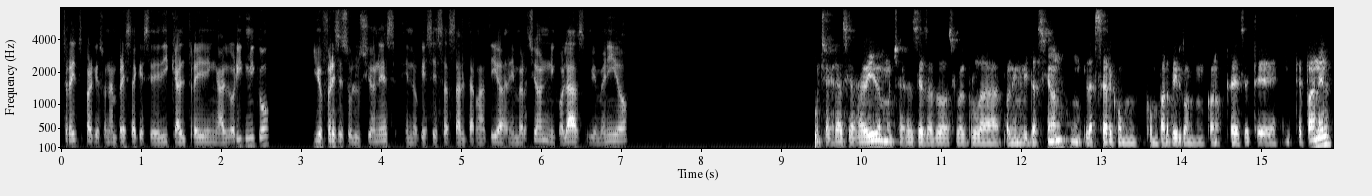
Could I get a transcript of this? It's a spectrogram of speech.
TradeSpark es una empresa que se dedica al trading algorítmico y ofrece soluciones en lo que es esas alternativas de inversión. Nicolás, bienvenido. Muchas gracias, David. Muchas gracias a todos igual por la, por la invitación. Un placer compartir con, con, ustedes este, este panel.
